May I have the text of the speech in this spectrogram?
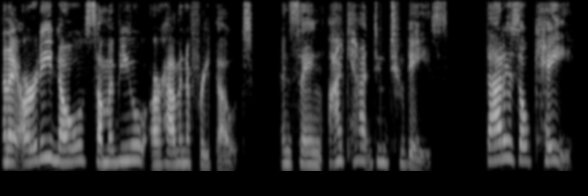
And I already know some of you are having a freak out and saying, I can't do two days. That is okay.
